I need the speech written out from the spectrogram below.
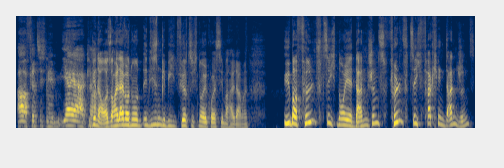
ah, 40 neben. Ja, ja, klar. Genau, also halt einfach nur in diesem Gebiet 40 neue Quests, die man halt haben kann. Über 50 neue Dungeons, 50 fucking Dungeons.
